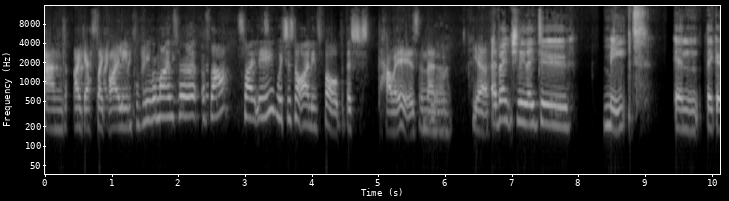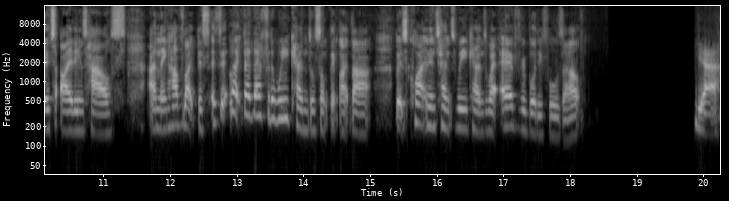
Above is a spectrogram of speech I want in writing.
And I guess like Eileen probably reminds her of that slightly, which is not Eileen's fault, but that's just how it is. And then yeah, Eventually, they do meet. In they go to Eileen's house and they have like this. Is it like they're there for the weekend or something like that? But it's quite an intense weekend where everybody falls out yeah,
